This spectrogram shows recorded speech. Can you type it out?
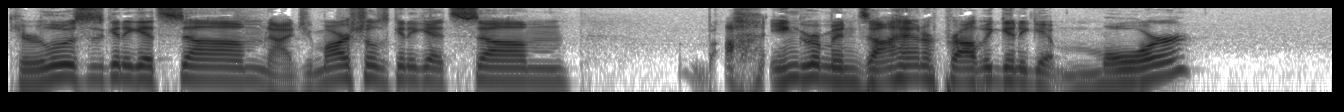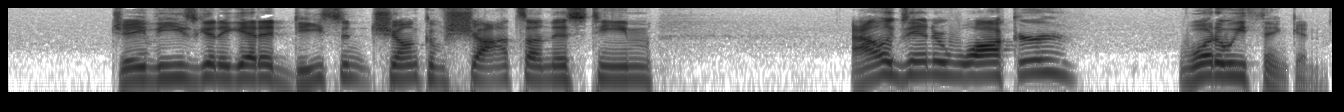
Kira Lewis is going to get some, Naji Marshall is going to get some. Ingram and Zion are probably going to get more. JV's going to get a decent chunk of shots on this team. Alexander Walker, what are we thinking?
